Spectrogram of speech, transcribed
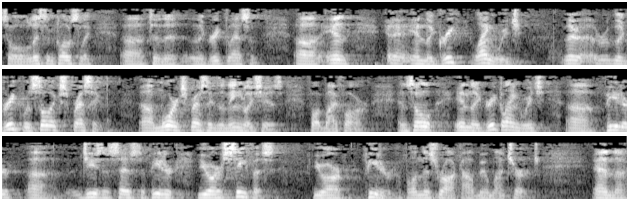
so listen closely uh, to the, the Greek lesson. Uh, in in the Greek language, the the Greek was so expressive, uh, more expressive than English is by far. And so, in the Greek language, uh, Peter, uh, Jesus says to Peter, "You are Cephas, you are Peter. Upon this rock I'll build my church." And uh,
